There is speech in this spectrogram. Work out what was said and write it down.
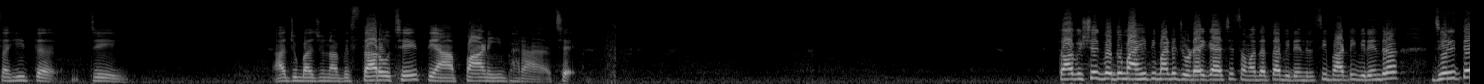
સહિત જે આજુબાજુના વિસ્તારો છે, ત્યાં પાણી ભરાયા છે. તો આ વિશે વધુ માહિતી માટે જોડાઈ ગયા છે સંવાદદાતા વિરેન્દ્રસિંહ ભાટી. વિરેન્દ્ર, જે રીતે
